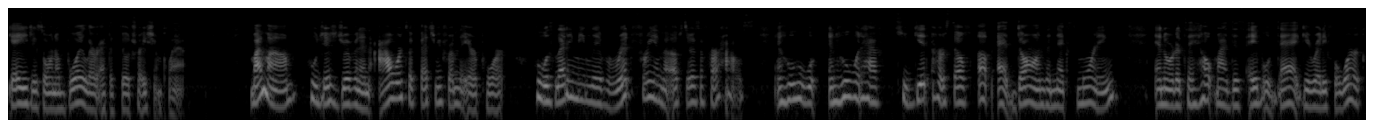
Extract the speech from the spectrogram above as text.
gauges on a boiler at the filtration plant. My mom, who just driven an hour to fetch me from the airport, who was letting me live rent free in the upstairs of her house and who and who would have to get herself up at dawn the next morning in order to help my disabled dad get ready for work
